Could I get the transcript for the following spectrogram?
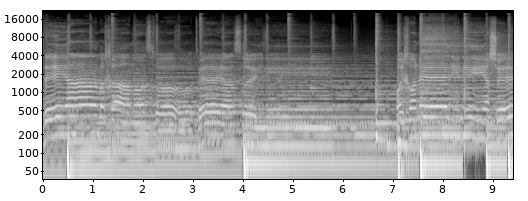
ויעל בחמוס חוט ויעשרני אוי חונני השם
